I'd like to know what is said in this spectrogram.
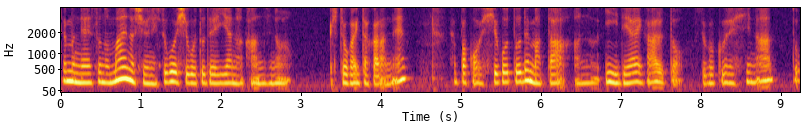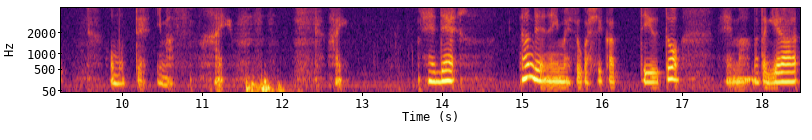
でもねその前の週にすごい仕事で嫌な感じの人がいたからねやっぱこう仕事でまたあのいい出会いがあるとすごく嬉しいなと思っています。はい。はい。えでなんでね今忙しいかっていうと、えーまあ、またゲラ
